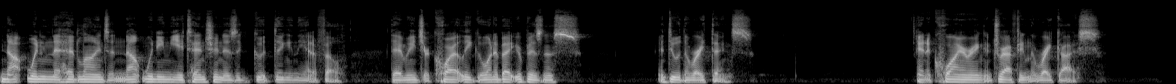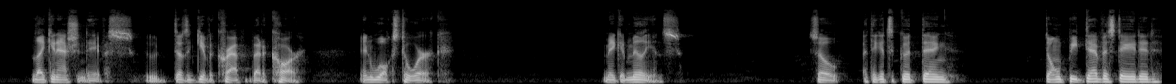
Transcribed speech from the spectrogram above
not winning the headlines and not winning the attention is a good thing in the NFL. That means you're quietly going about your business and doing the right things and acquiring and drafting the right guys, like an Ashtyn Davis, who doesn't give a crap about a car and walks to work, making millions. So I think it's a good thing. Don't be devastated.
